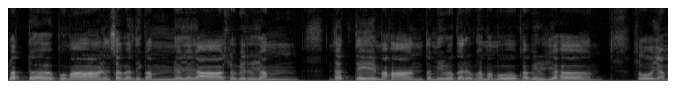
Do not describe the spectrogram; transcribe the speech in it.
त्वत्पुमान् सवदिगम्य यया स्ववीर्यं धत्ते महान्तमिव गर्भममोघवीर्यः। सोऽयं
